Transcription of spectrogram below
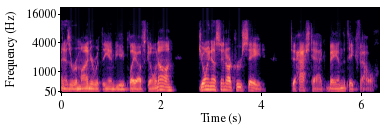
And as a reminder, with the NBA playoffs going on, join us in our crusade to hashtag ban the take foul.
